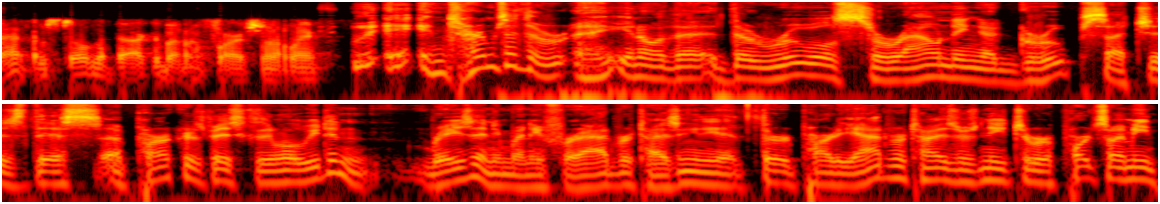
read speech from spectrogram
that I'm still in the dark about, unfortunately. In terms of the you know the the rules surrounding a group such as this, uh, Parker's basically well, we didn't raise any money for advertising. Any third party advertisers need to report. So I mean,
